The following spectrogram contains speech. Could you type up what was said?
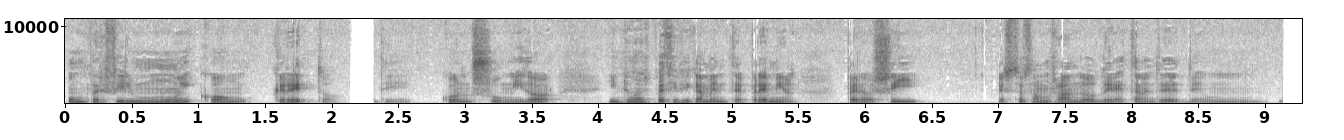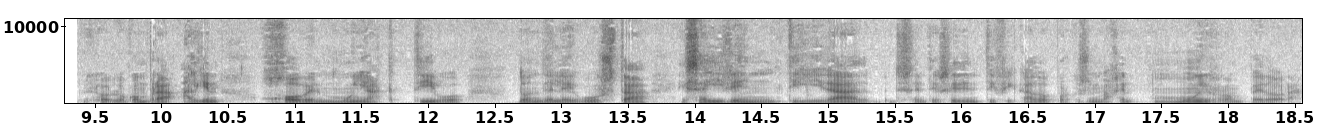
un perfil muy concreto de consumidor y no específicamente premium, pero sí, esto estamos hablando directamente de un... lo, compra alguien joven, muy activo, donde le gusta esa identidad, sentirse identificado, porque es una imagen muy rompedora.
